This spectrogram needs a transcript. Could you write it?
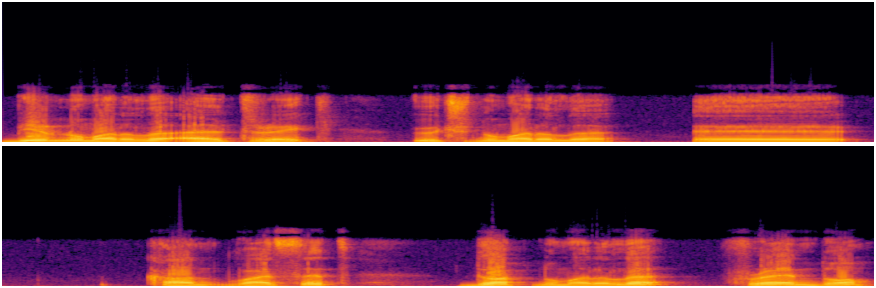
1 numaralı Eltrek, 3 numaralı e, Kan Vasset, 4 numaralı Friendom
